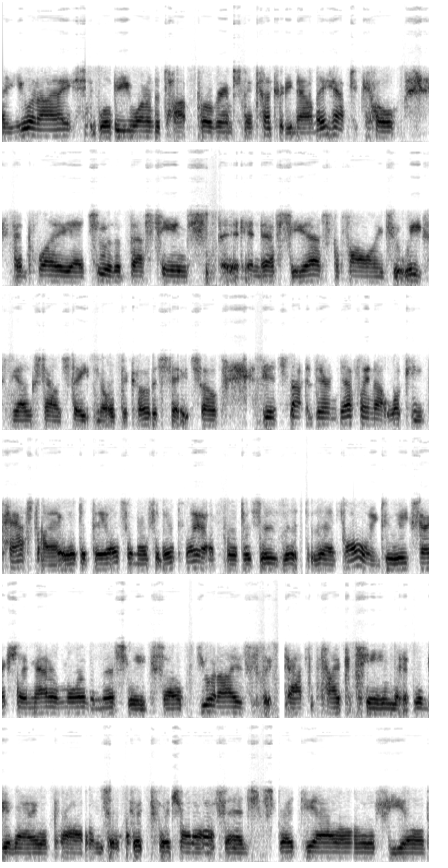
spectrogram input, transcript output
UNI will be one of the top programs in the country. Now they have to go and play uh, two of the best teams in FCS the following two weeks, Youngstown State and North Dakota State. So it's not they're definitely not looking past Iowa, but they also know for their playoff purposes that the following two weeks actually matter more than this week. So UNI's got the type of team that will give Iowa problems. A quick twitch on offense, spread the out all the field,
